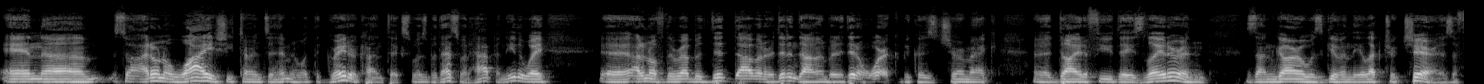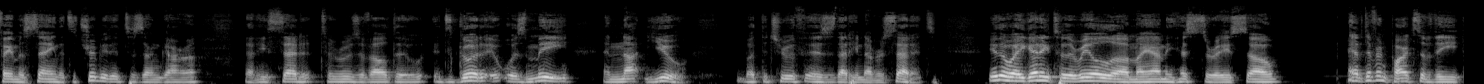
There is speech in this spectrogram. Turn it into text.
And um, so I don't know why she turned to him and what the greater context was, but that's what happened. Either way, uh, I don't know if the Rebbe did daven or didn't daven, but it didn't work because Cermak uh, died a few days later, and Zangara was given the electric chair. There's a famous saying that's attributed to Zangara that he said to Roosevelt, "It's good it was me and not you," but the truth is that he never said it. Either way, getting to the real uh, Miami history, so I have different parts of the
